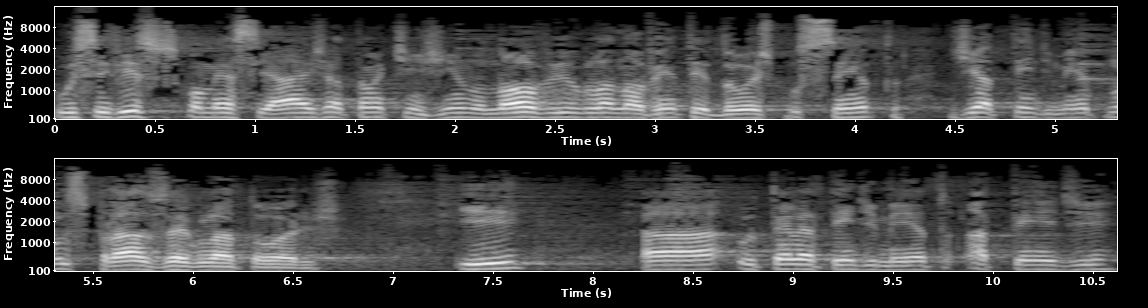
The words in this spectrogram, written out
os serviços comerciais já estão atingindo 9,92% de atendimento nos prazos regulatórios. E ah, o teleatendimento atende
